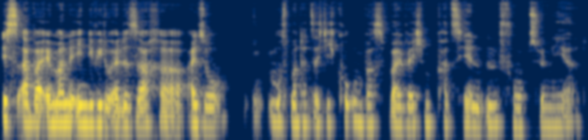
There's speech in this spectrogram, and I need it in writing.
ist aber immer eine individuelle Sache. Also muss man tatsächlich gucken, was bei welchem Patienten funktioniert.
